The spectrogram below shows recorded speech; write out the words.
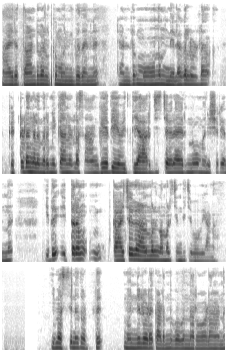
ആയിരത്താണ്ടുകൾക്ക് മുൻപ് തന്നെ രണ്ടും മൂന്നും നിലകളുള്ള കെട്ടിടങ്ങൾ നിർമ്മിക്കാനുള്ള സാങ്കേതിക വിദ്യ ആർജിച്ചവരായിരുന്നു മനുഷ്യരെന്ന് ഇത് ഇത്തരം കാഴ്ചകൾ കാണുമ്പോൾ നമ്മൾ ചിന്തിച്ചു പോവുകയാണ്. ഈ മസ്ജിദിന് തൊട്ട് മുന്നിലൂടെ കടന്നു പോകുന്ന റോഡാണ്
